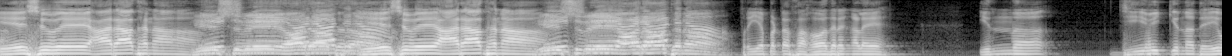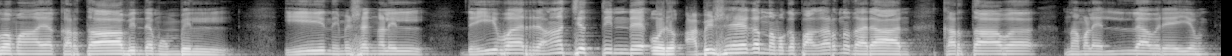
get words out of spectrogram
യേശുവേ ആരാധന. യേശുവേ ആരാധന. യേശുവേ ആരാധന. യേശുവേ ആരാധന. പ്രിയപ്പെട്ട സഹോദരങ്ങളെ ഇന്ന് ജീവിക്കുന്ന ദൈവമായ കർത്താവിന്റെ മുമ്പിൽ ഈ നിമിഷങ്ങളിൽ ദൈവരാജ്യത്തിന്റെ ഒരു അഭിഷേകം നമുക്ക് പകർന്നു തരാൻ കർത്താവ് നമ്മളെല്ലാവരെയും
